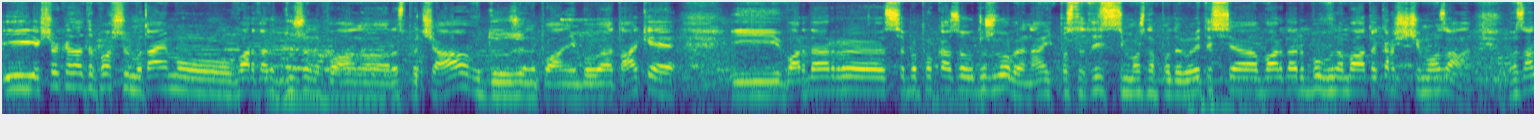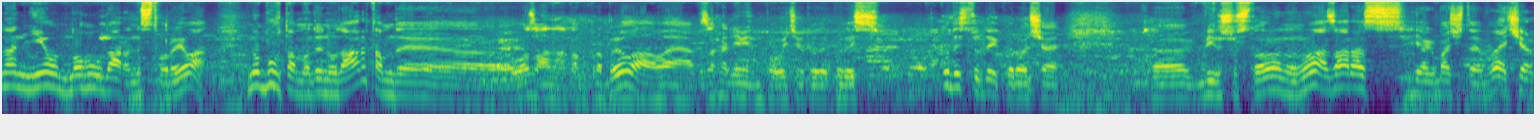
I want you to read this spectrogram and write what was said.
І якщо казати по першому тайму, Вардар дуже непогано розпочав, дуже непогані були атаки. І Вардар е, себе показував дуже добре. Навіть по статистиці можна подивитися, Вардар був набагато краще, ніж Лозана. Лозана ні одного удару не створила. Ну був там один удар, там де е, Лозана там пробила, але взагалі він полетів туди кудись, кудись туди, коротше, е, в іншу сторону. Ну а зараз, як бачите, вечір.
